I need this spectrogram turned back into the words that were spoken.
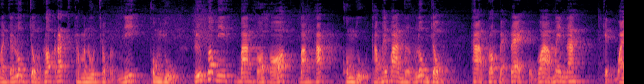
มันจะล่มจมเพราะรัฐธรรมนูญฉบับนี้คงอยู่ หรือเพราะมีบางสสบางพักคงอยู่ทำให้บ้านเมืองล่มจม ถ้าเพราะแบบแรกผมว่าไม่นะเก็บไว้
